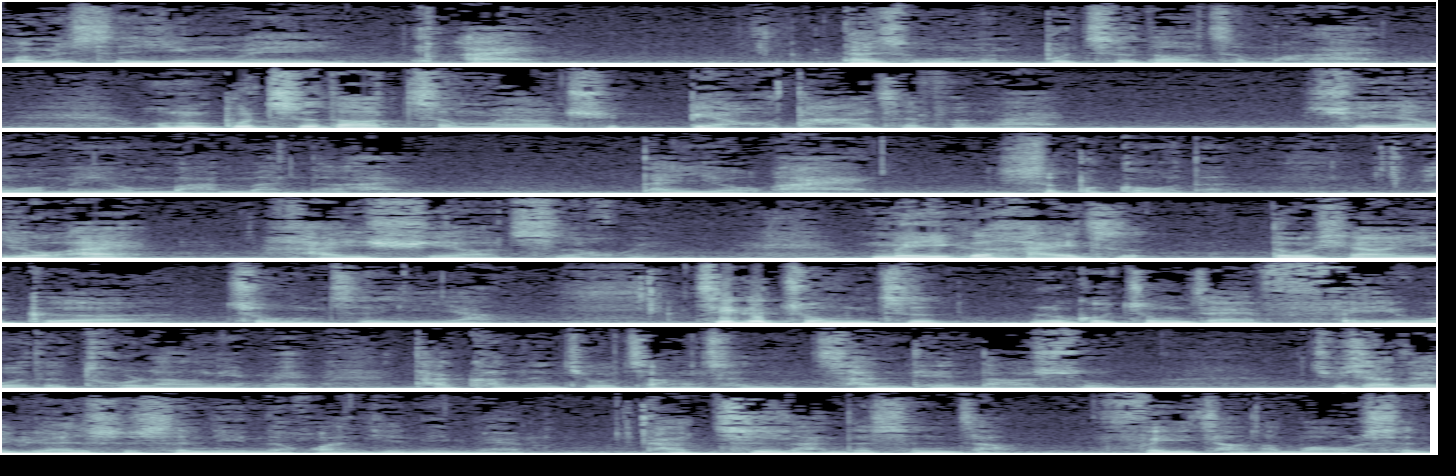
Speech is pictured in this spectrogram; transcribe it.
我们是因为爱，但是我们不知道怎么爱，我们不知道怎么样去表达这份爱。虽然我们有满满的爱，但有爱是不够的，有爱还需要智慧。每一个孩子都像一个种子一样，这个种子如果种在肥沃的土壤里面，它可能就长成参天大树。就像在原始森林的环境里面，它自然的生长非常的茂盛，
